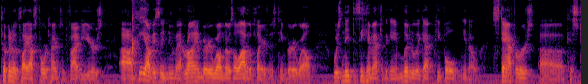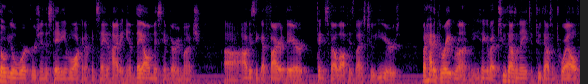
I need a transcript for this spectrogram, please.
took into the playoffs four times in five years. Uh, he obviously knew Matt Ryan very well, knows a lot of the players in his team very well. Was neat to see him after the game. Literally got people, you know, staffers, uh, custodial workers in the stadium walking up and saying hi to him. They all miss him very much. Uh, obviously, got fired there. Things fell off his last two years but had a great run. I mean, you think about 2008 to 2012.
